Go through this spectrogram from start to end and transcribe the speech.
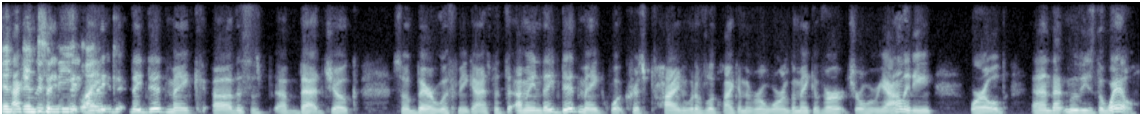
And, Actually, and to they, me, they, like they, they did make uh, this is a bad joke, so bear with me, guys. But th- I mean, they did make what Chris Pine would have looked like in the real world to make a virtual reality world, and that movie's The Whale,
